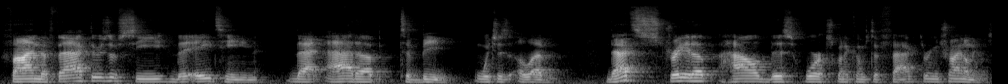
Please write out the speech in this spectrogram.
Find the factors of C, the 18, that add up to B, which is 11. That's straight up how this works when it comes to factoring trinomials.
